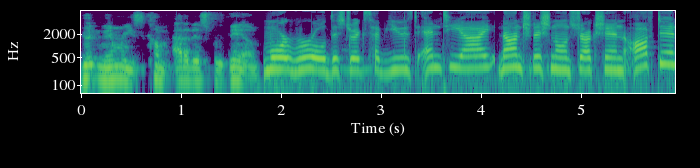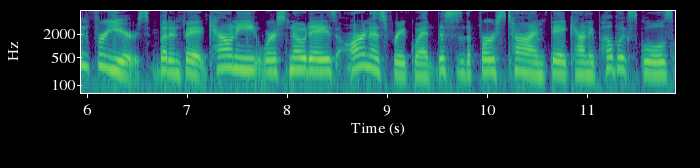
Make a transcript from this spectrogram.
good memories come out of this for them. More rural districts have used NTI, non traditional instruction, often for years. But in Fayette County, where snow days aren't as frequent, this is the first time Fayette County Public Schools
